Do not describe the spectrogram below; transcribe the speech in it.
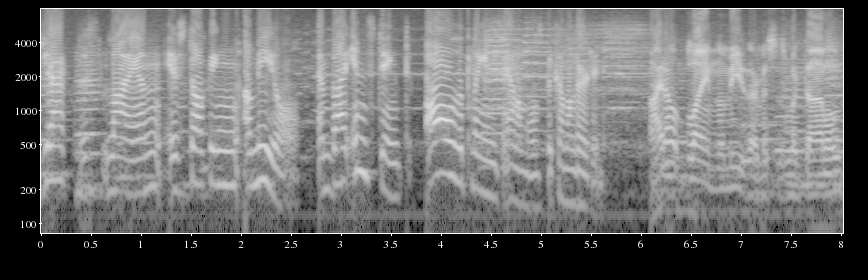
Jack, this lion, is stalking a meal, and by instinct, all the plains animals become alerted. I don't blame them either, Mrs. McDonald.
